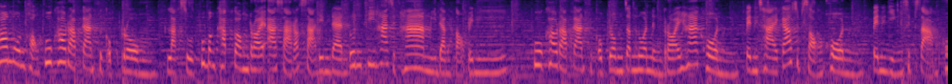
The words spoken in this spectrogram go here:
ข้อมูลของผู้เข้ารับการฝึกอบรม หลักสูตรผู้บังคับกองร้อยอาสารักษาดินแดนรุ่นที่ 55 มีดังต่อไปนี้ ผู้เข้ารับการฝึกอบรมจำนวน 105 คน เป็นชาย 92 คน เป็นหญิง 13 ค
